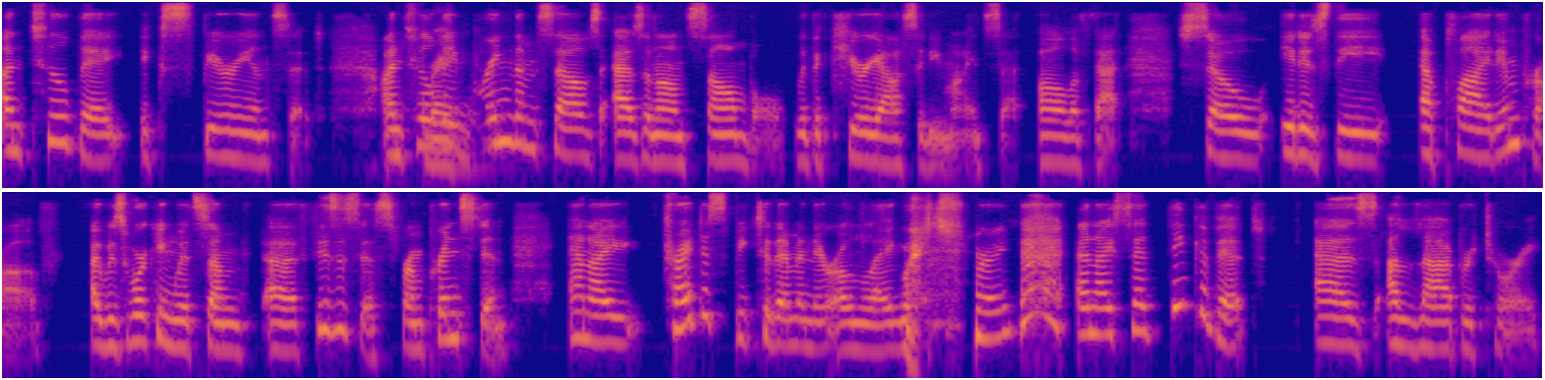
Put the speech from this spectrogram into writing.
until they experience it, until right. they bring themselves as an ensemble with a curiosity mindset, all of that. So it is the applied improv. I was working with some uh, physicists from Princeton, and I tried to speak to them in their own language, right? And I said, think of it as a laboratory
